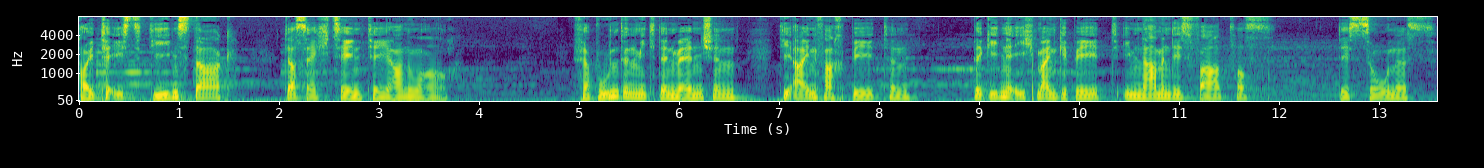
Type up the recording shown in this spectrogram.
Heute ist Dienstag, der 16. Januar. Verbunden mit den Menschen, die einfach beten, beginne ich mein Gebet im Namen des Vaters, des Sohnes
